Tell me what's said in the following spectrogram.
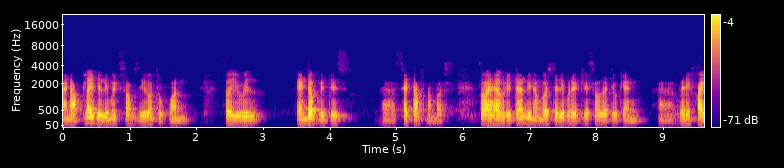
and apply the limits of 0 to 1 so you will end up with this uh, set of numbers. So i have written the numbers deliberately so that you can uh, verify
